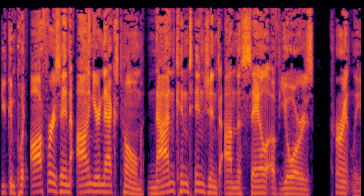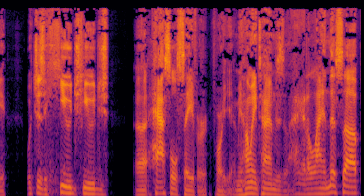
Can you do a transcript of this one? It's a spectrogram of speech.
You can put offers in on your next home, non contingent on the sale of yours currently, which is a huge, huge uh, hassle saver for you. I mean, how many times is I got to line this up?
